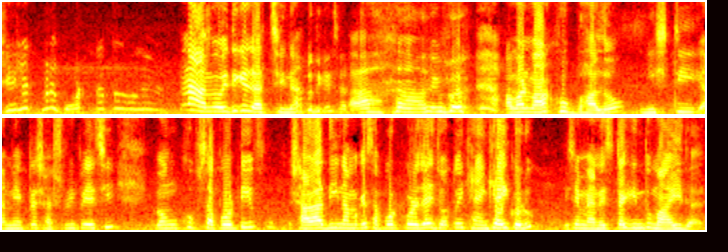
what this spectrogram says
ছেলে মানে বরটা তো মানে না আমি ওইদিকে যাচ্ছি না। আমি আমার মা খুব ভালো মিষ্টি আমি একটা শাশুড়ি পেয়েছি এবং খুব সাপোর্টিভ সারা দিন আমাকে সাপোর্ট করে যায় যতই খ্যাং খ্যাই করুক এসে ম্যানেজটা কিন্তু মাই দেয়।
